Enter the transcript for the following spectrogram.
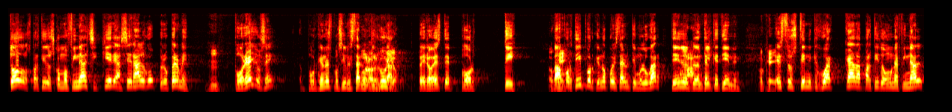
todos los partidos como final si quiere hacer algo, pero espérame, por ellos, ¿eh? Porque no es posible estar Por en último orgullo. lugar, pero este por ti. Va por ti porque no puede estar en último lugar teniendo Ajá. el plantel que tienen. Estos tienen que jugar cada partido una final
